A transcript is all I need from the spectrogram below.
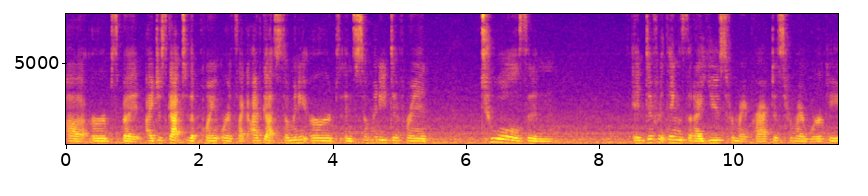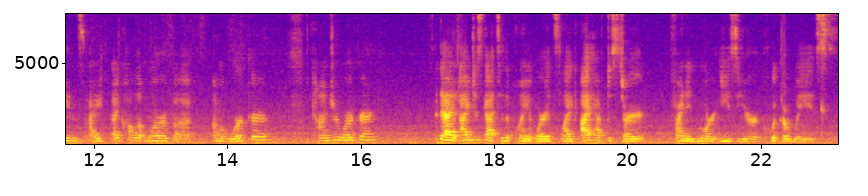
uh, herbs, but I just got to the point where it's like I've got so many herbs and so many different tools and and different things that I use for my practice, for my workings. I, I call it more of a, I'm a worker, conjure worker, that I just got to the point where it's like I have to start finding more easier, quicker ways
